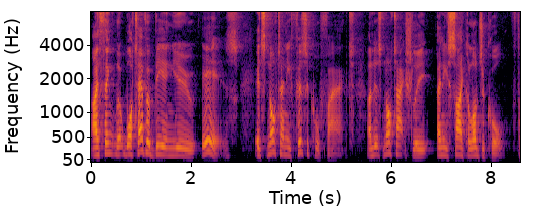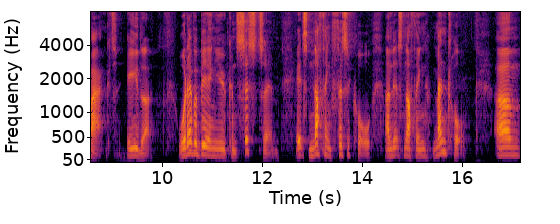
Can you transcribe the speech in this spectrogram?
I think that whatever being you is, it's not any physical fact and it's not actually any psychological fact either. Whatever being you consists in, it's nothing physical and it's nothing mental. Um,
